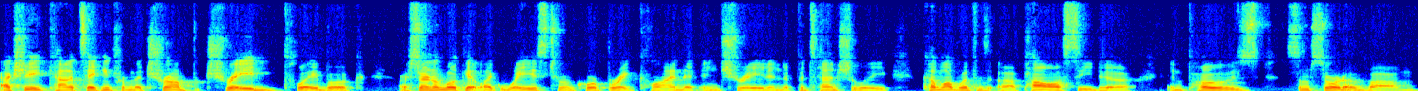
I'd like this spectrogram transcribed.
actually kind of taking from the Trump trade playbook are starting to look at like ways to incorporate climate in trade and to potentially come up with a, policy to impose some sort of um,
